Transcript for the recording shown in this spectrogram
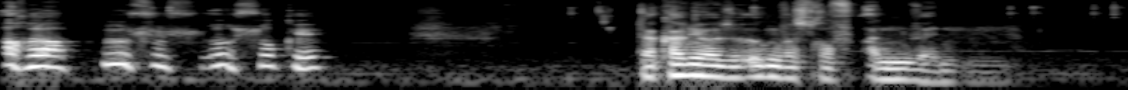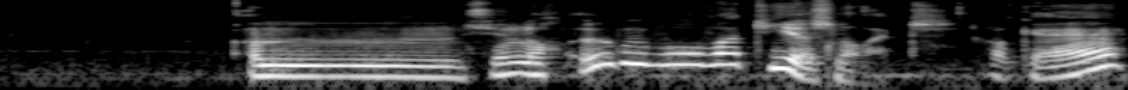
Ach ja, das ist, das ist okay. Da kann ich also irgendwas drauf anwenden. Ähm, ist hier noch irgendwo was? Hier ist noch was. Okay.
